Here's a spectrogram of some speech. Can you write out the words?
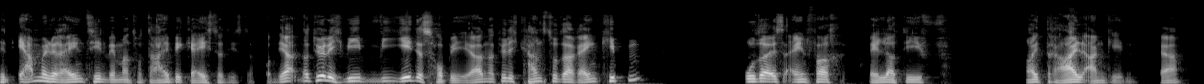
Den Ärmel reinziehen, wenn man total begeistert ist davon. Ja, natürlich, wie, wie jedes Hobby. Ja, natürlich kannst du da reinkippen oder es einfach relativ neutral angehen. Ja.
